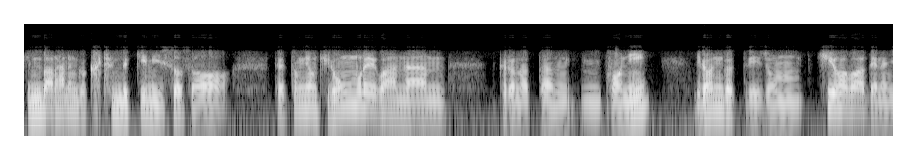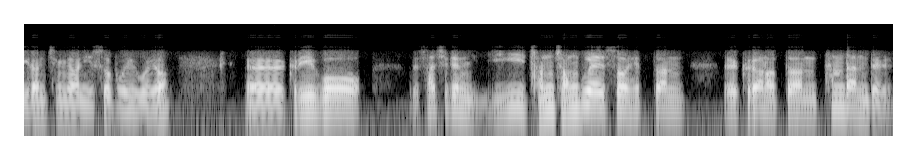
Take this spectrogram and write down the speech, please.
빈발하는 것 같은 느낌이 있어서 대통령 기록물에 관한 그런 어떤 음, 권위 이런 것들이 좀 희화화되는 이런 측면이 있어 보이고요. 에, 그리고 사실은 이 전 정부에서 했던 그런 어떤 판단들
